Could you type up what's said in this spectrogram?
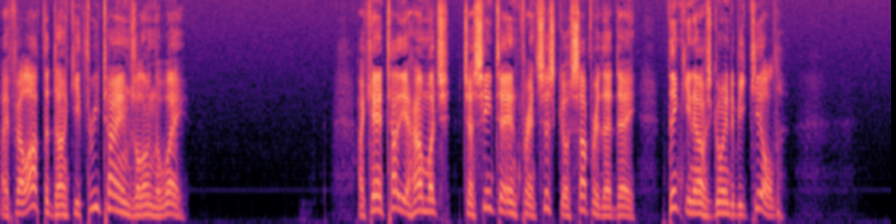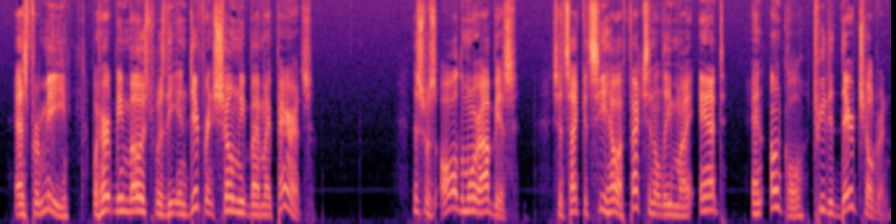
I fell off the donkey three times along the way. I can't tell you how much Jacinta and Francisco suffered that day, thinking I was going to be killed. As for me, what hurt me most was the indifference shown me by my parents. This was all the more obvious, since I could see how affectionately my aunt and uncle treated their children.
